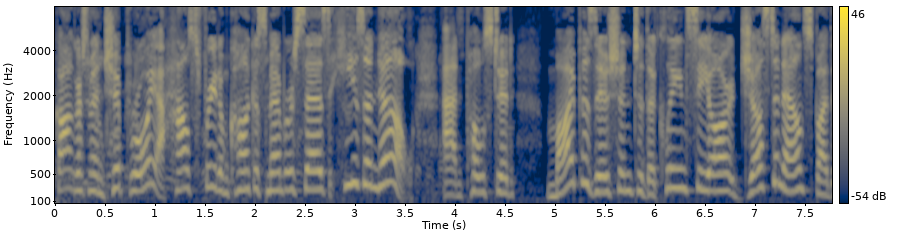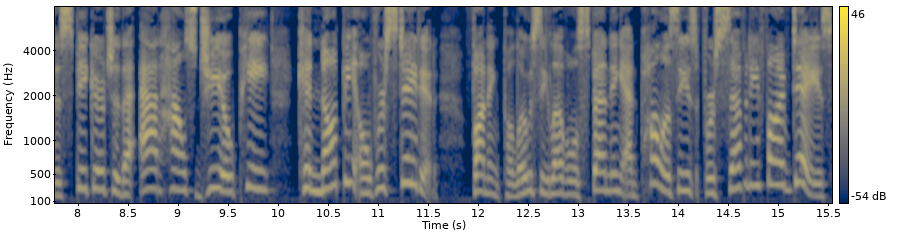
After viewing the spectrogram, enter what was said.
Congressman Chip Roy, a House Freedom Caucus member, says he's a no and posted, my position to the Clean CR just announced by the Speaker to the at House GOP cannot be overstated, funding Pelosi level spending and policies for 75 days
